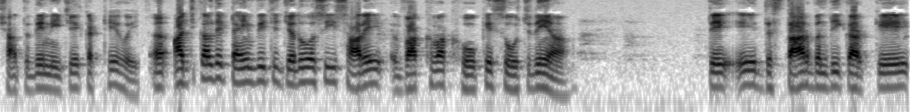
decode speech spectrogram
ਛੱਤ ਦੇ ਨੀਚੇ ਇਕੱਠੇ ਹੋਏ। ਅੱਜ ਕੱਲ ਦੇ ਟਾਈਮ ਵਿੱਚ ਜਦੋਂ ਅਸੀਂ ਸਾਰੇ ਵੱਖ-ਵੱਖ ਹੋ ਕੇ ਸੋਚਦੇ ਹਾਂ ਤੇ ਇਹ ਦਸਤਾਰਬੰਦੀ ਕਰਕੇ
